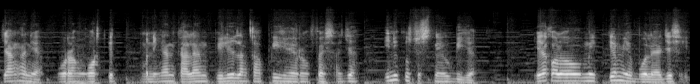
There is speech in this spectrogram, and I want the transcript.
jangan ya kurang worth it. Mendingan kalian pilih lengkapi hero face aja. Ini khusus newbie ya. Ya kalau mid game ya boleh aja sih.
